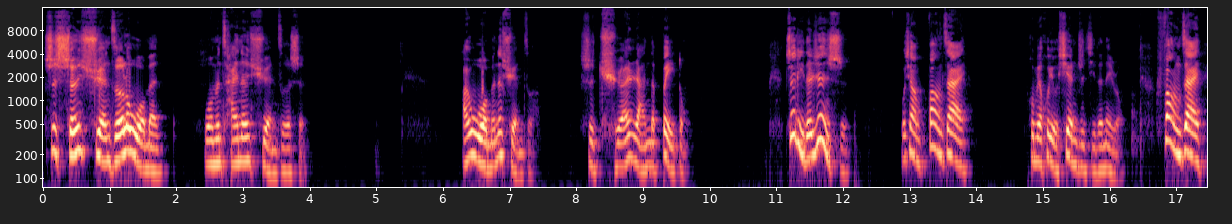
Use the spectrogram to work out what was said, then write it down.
是神选择了我们，我们才能选择神。而我们的选择是全然的被动。这里的认识，我想放在后面会有限制级的内容，放在。”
